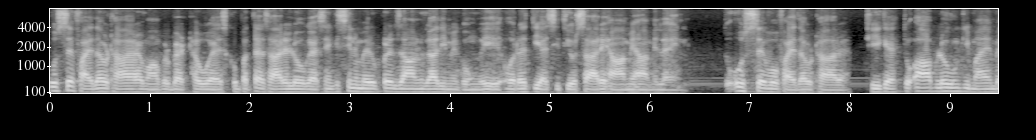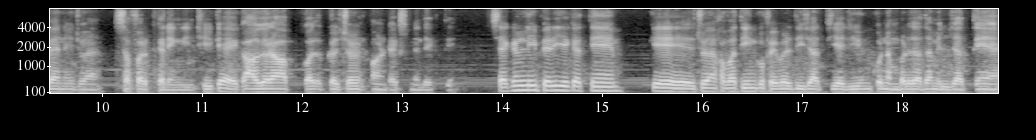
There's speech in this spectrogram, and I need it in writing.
اس سے فائدہ اٹھا رہا ہے، وہاں پر بیٹھا ہوا ہے۔ اس کو پتہ ہے، سارے لوگ ایسے ہیں، کسی نے میرے اوپر الزام لگا دی، میں کہوں گا یہ عورت ہی ایسی تھی اور سارے ہاں میں ہاں ملائیں گے۔ تو اس سے وہ فائدہ اٹھا رہا ہے، ٹھیک ہے؟ تو آپ لوگوں کی مائیں بہنیں جو ہیں، سفر کریں گی، ٹھیک ہے؟ اگر آپ کلچرل کانٹیکس میں دیکھتے ہیں۔ سیکنڈلی پھر یہ کہتے ہیں کہ جو ہے خواتین کو فیور دی جاتی ہے جی ان کو نمبر زیادہ مل جاتے ہیں،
